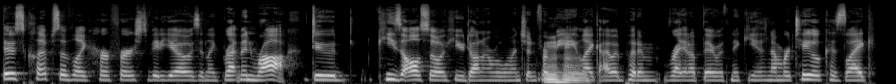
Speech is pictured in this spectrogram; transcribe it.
there's clips of like her first videos and like Bretman Rock, dude, he's also a huge honorable mention for Mm-hmm. me. Like I would put him right up there with Nikkie as number two because like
